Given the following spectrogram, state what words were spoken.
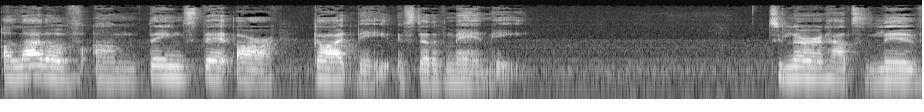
a lot of um, things that are God made instead of man made. To learn how to live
